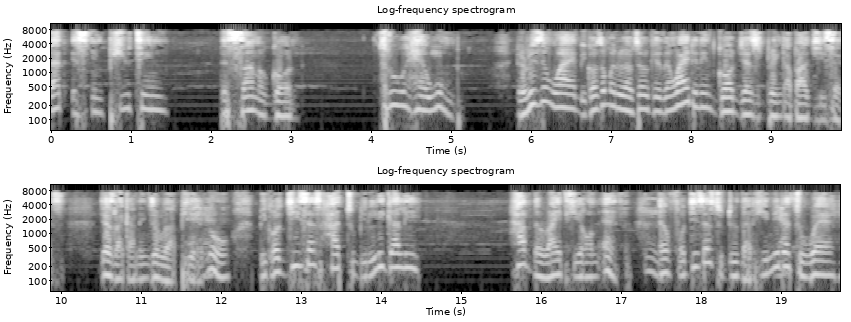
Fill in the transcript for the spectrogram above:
that is imputing the Son of God through her womb. The reason why, because somebody will have said, okay, then why didn't God just bring about Jesus? Just like an angel will appear. No, because Jesus had to be legally have the right here on earth. Mm. And for Jesus to do that, he needed Yes. to wear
